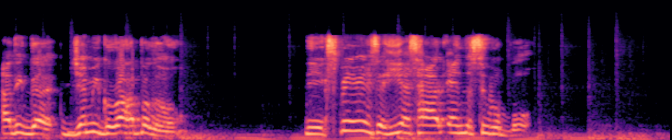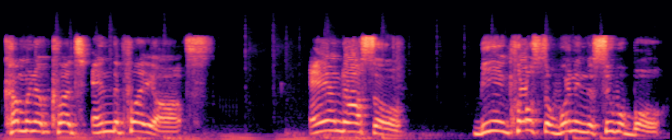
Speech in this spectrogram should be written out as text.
I think that Jimmy Garoppolo, the experience that he has had in the Super Bowl, coming up clutch in the playoffs, and also being close to winning the Super Bowl,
